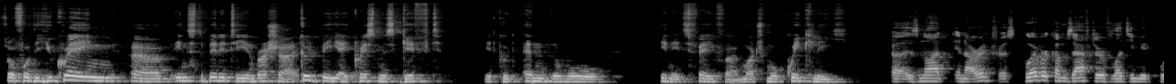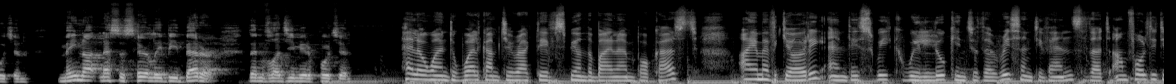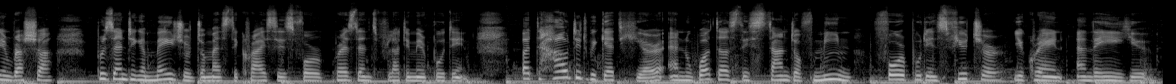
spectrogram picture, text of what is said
So for the Ukraine, uh, instability in Russia could be a Christmas gift. It could end the war in its favor much more quickly. Uh, is not in our interest. Whoever comes after Vladimir Putin may not necessarily be better than Vladimir Putin. Hello and welcome to Euractiv's Beyond the Byline podcast. I am Evgiori and this week we'll look into the recent events that unfolded in Russia, presenting a major domestic crisis for President Vladimir Putin. But how did we get here and what does this standoff mean for Putin's future, Ukraine and the EU?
